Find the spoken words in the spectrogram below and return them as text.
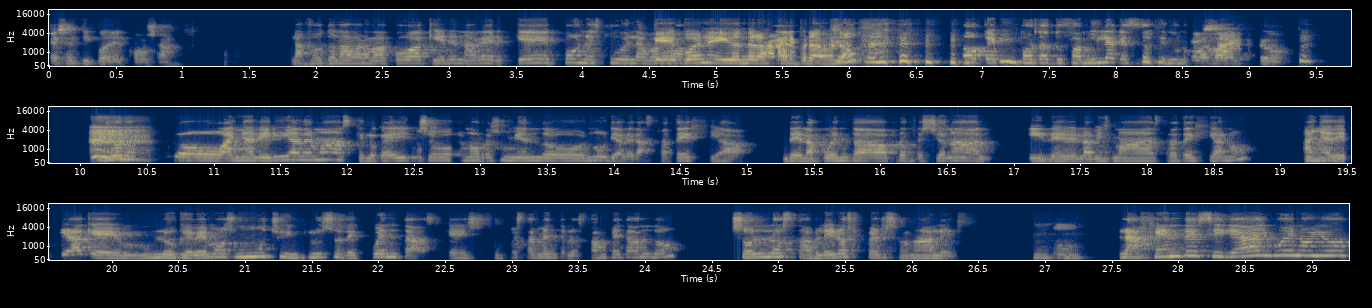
ese tipo de cosas. La foto de la barbacoa quieren a ver qué pones tú en la barbacoa. ¿Qué pone y dónde lo has comprado, no? no, ¿qué me importa tu familia que estés haciendo una barbacoa? Yo lo, añadiría además que lo que ha dicho, no resumiendo Nuria, de la estrategia, de la cuenta profesional y de la misma estrategia, ¿no? Añadiría que lo que vemos mucho incluso de cuentas que supuestamente lo están petando son los tableros personales. La gente sigue, ay, bueno, yo,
